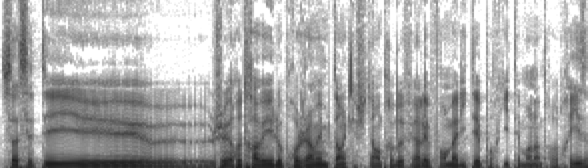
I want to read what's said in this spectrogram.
Ça, c'était. Euh, j'ai retravaillé le projet en même temps que j'étais en train de faire les formalités pour quitter mon entreprise.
